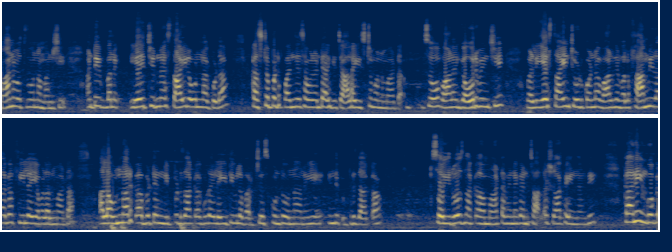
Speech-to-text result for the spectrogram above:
మానవత్వం ఉన్న మనిషి. అంటే మన ఏ చిన్న స్థాయిలో ఉన్నా కూడా కష్టపడి పనిచేసేవాళ్ళు అంటే ఆయనకి చాలా ఇష్టం అనమాట సో వాళ్ళని గౌరవించి వాళ్ళు ఏ స్థాయిని చూడకుండా వాళ్ళని వాళ్ళ ఫ్యామిలీ లాగా ఫీల్ అయ్యేవాళ్ళు అనమాట అలా ఉన్నారు కాబట్టి నేను ఇప్పుడు దాకా కూడా ఇలా ఈటీవీలో వర్క్ చేసుకుంటూ ఉన్నాను. ఎందుకు ఇప్పటిదాకా ఇప్పుడు దాకా? సో ఈరోజు నాకు ఆ మాట వినగానే చాలా షాక్ అయిందండి. కానీ ఇంకొక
